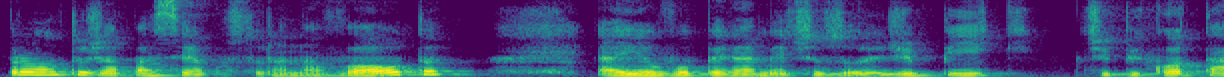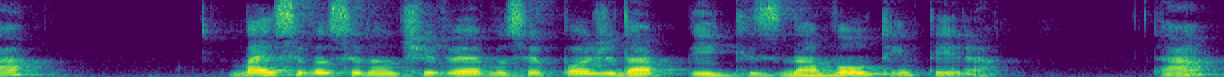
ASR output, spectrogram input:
Pronto, já passei a costura na volta. Aí eu vou pegar minha tesoura de pique, de picotar. Mas se você não tiver, você pode dar piques na volta inteira, tá?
